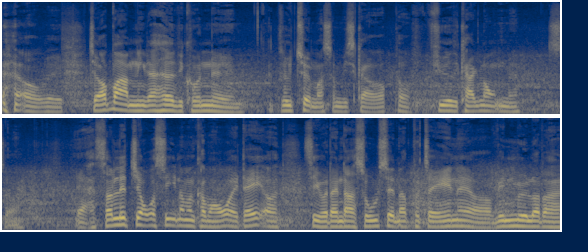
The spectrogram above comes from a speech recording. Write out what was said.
og øh, til opvarmning, der havde vi kun øh, drivtømmer, som vi skar op og fyrede kakkelovnen med. Så ja, så er det lidt sjovt at se, når man kommer over i dag, og se, hvordan der er solcenter på tagene, og vindmøller, der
